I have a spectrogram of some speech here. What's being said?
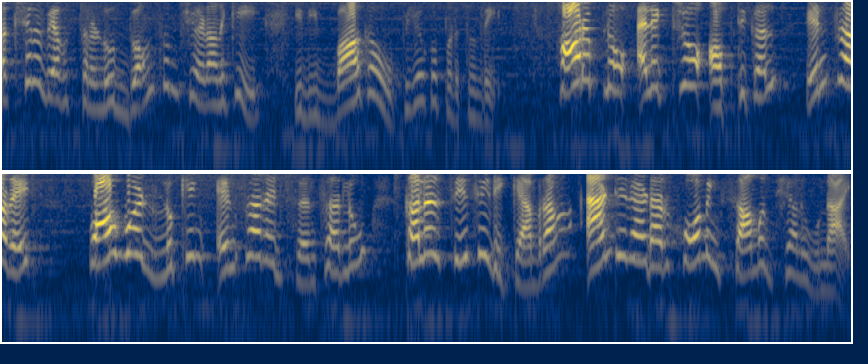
రక్షణ వ్యవస్థలను ధ్వంసం చేయడానికి ఇది బాగా ఉపయోగపడుతుంది. హారప్లో electro optical infrared forward looking infrared సెన్సార్లు colour CCD camera anti radar homing సామర్థ్యాలు ఉన్నాయి.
